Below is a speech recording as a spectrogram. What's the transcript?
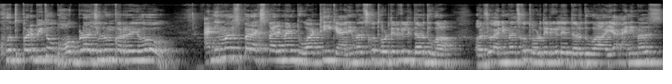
खुद पर भी तो बहुत बड़ा जुल्म कर रहे हो। एनिमल्स पर एक्सपेरिमेंट हुआ, ठीक है। एनिमल्स को थोड़ी देर के लिए दर्द हुआ और जो एनिमल्स को थोड़ी देर के लिए दर्द हुआ या एनिमल्स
